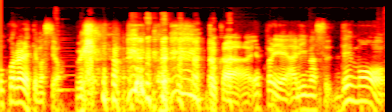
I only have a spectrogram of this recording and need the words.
怒られてますよ。とかやっぱりあります。でも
